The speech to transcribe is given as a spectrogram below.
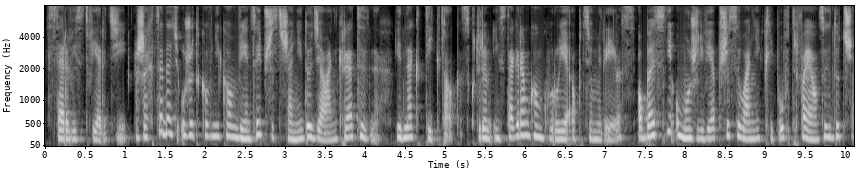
Serwis twierdzi, że chce dać użytkownikom więcej przestrzeni do działań kreatywnych. Jednak TikTok, z którym Instagram konkuruje opcją Reels, obecnie umożliwia przysyłanie klipów trwających do 3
